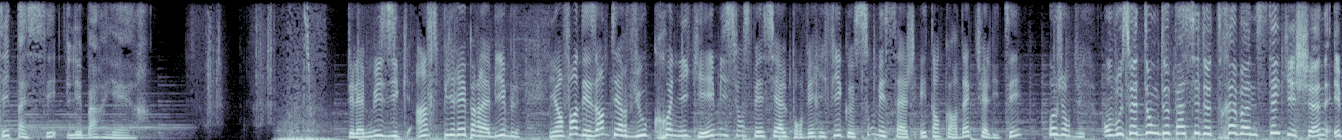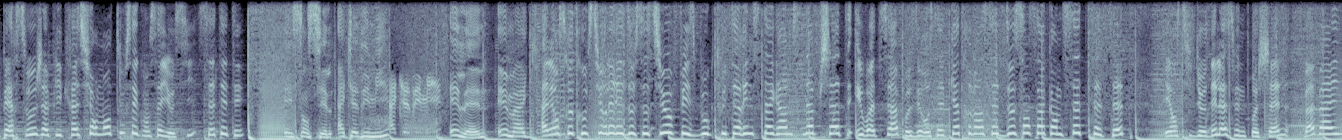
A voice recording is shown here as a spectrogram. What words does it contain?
Dépasser les barrières. de la musique inspirée par la Bible et enfin des interviews, chroniques et émissions spéciales pour vérifier que son message est encore d'actualité aujourd'hui. On vous souhaite donc de passer de très bonnes staycations et perso, j'appliquerai sûrement tous ces conseils aussi cet été. Essentiel Académie, Hélène et Mag. Allez, on se retrouve sur les réseaux sociaux Facebook, Twitter, Instagram, Snapchat et WhatsApp au 07 87 250 777 et en studio dès la semaine prochaine. Bye bye.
